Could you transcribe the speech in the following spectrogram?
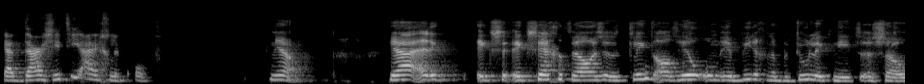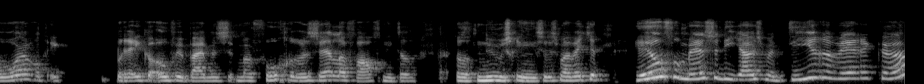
ja, daar zit hij eigenlijk op. Ja, ja en ik, ik, ik zeg het wel eens, het klinkt altijd heel oneerbiedig en dat bedoel ik niet uh, zo hoor, want ik breken ook weer bij mijn, mijn vroegere zelf af. Niet dat, dat het nu misschien niet is, maar weet je, heel veel mensen die juist met dieren werken,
